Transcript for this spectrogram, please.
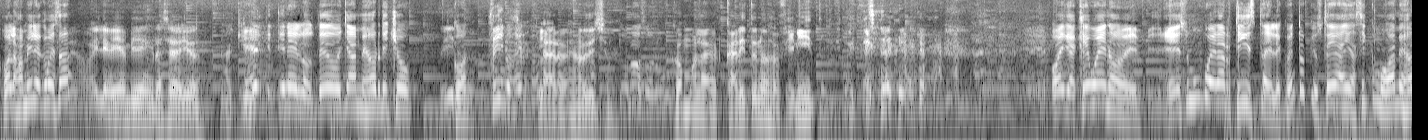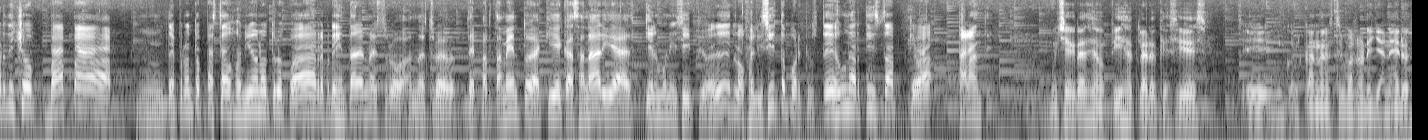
Hola familia, ¿cómo está? Familia, bien, bien, gracias a Dios. Aquí. Es el que tiene los dedos ya, mejor dicho, con finos, ¿cierto? Claro, mejor dicho. Tunoso, ¿no? Como la carita unos finito. Oiga, qué bueno, es un buen artista y le cuento que usted así como va, mejor dicho, va para de pronto para Estados Unidos, nosotros para representar a nuestro, a nuestro departamento de aquí de Casanaria, aquí el municipio. Eh, lo felicito porque usted es un artista que va para adelante. Muchas gracias, don Pija. Claro que así es. eh, inculcando nuestros valores llaneros,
